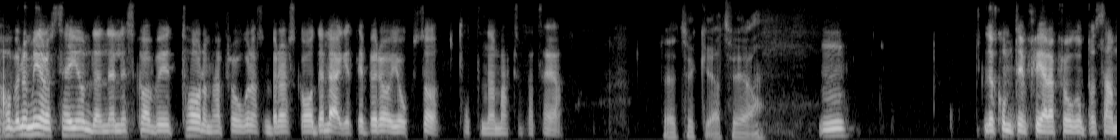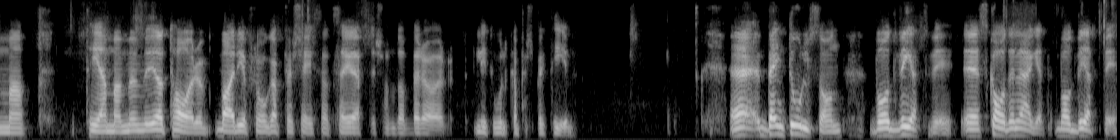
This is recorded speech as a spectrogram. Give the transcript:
har vi något mer att säga om den eller ska vi ta de här frågorna som berör skadeläget? Det berör ju också Tottenham-matchen så att säga. Det tycker jag att vi gör. Mm. Det har kommit in flera frågor på samma tema, men jag tar varje fråga för sig så att säga eftersom de berör lite olika perspektiv. Eh, Bengt Olsson, vad vet vi? Eh, skadeläget, vad vet vi?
